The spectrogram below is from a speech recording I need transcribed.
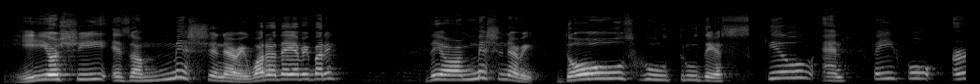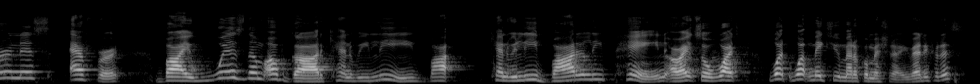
He or she is a missionary. What are they, everybody? They are a missionary. Those who, through their skill and faithful, earnest effort, by wisdom of God, can relieve, can relieve bodily pain. All right, so what, what, what makes you a medical missionary? You ready for this?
